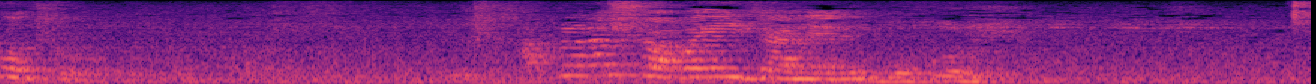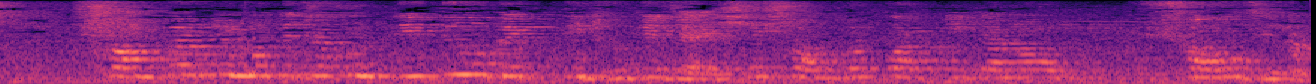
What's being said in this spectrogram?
কত? আপনারা সবাই জানেন সম্পর্কের মধ্যে যখন তৃতীয় ব্যক্তি ঢুকে যায় সে সম্পর্ক আর টিকানো সহজ না।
